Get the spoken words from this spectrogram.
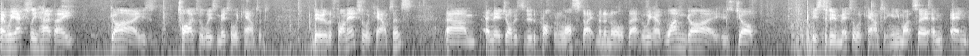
And we actually have a guy whose title is metal accountant. They're the financial accountants, um, and their job is to do the profit and loss statement and all of that. But we have one guy whose job is to do metal accounting, and you might say, and, and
